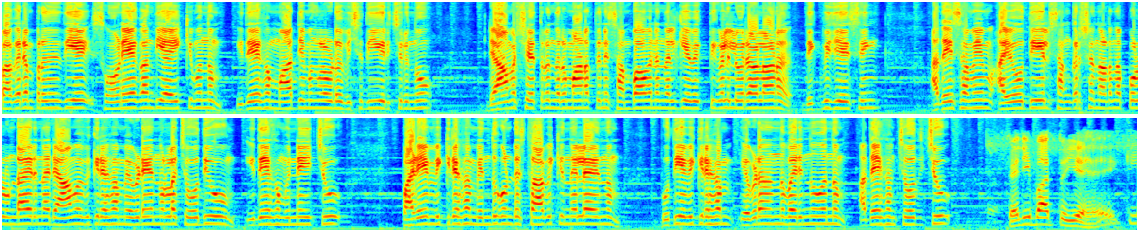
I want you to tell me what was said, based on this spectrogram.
പകരം പ്രതിനിധിയെ സോണിയാഗാന്ധി അയക്കുമെന്നും ഇദ്ദേഹം മാധ്യമങ്ങളോട് വിശദീകരിച്ചിരുന്നു. രാമക്ഷേത്ര നിർമ്മാണത്തിന് സംഭാവന നൽകിയ വ്യക്തികളിൽ ഒരാളാണ് ദിഗ്വിജയ് സിംഗ്. അതേസമയം അയോധ്യയിൽ സംഘർഷം നടന്നപ്പോൾ ഉണ്ടായിരുന്ന രാമവിഗ്രഹം എവിടെയെന്നുള്ള ചോദ്യവും ഇദ്ദേഹം ഉന്നയിച്ചു പഴയ വിഗ്രഹം എന്തുകൊണ്ട് സ്ഥാപിക്കുന്നില്ല എന്നും പുതിയ വിഗ്രഹം എവിടെ നിന്ന് വരുന്നുവെന്നും അദ്ദേഹം ചോദിച്ചു पहली बात तो यह है कि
